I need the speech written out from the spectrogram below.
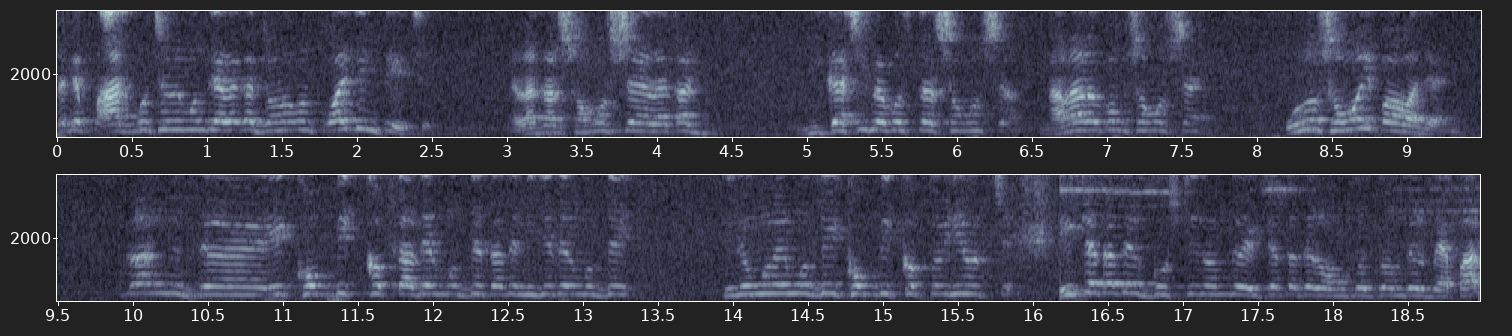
তাকে পাঁচ বছরের মধ্যে এলাকার জনগণ কয়দিন পেয়েছে? এলাকার সমস্যা এলাকার নিকাশি ব্যবস্থার সমস্যা নানা রকম সমস্যা কোনো সময় পাওয়া যায়নি। সুতরাং আহ, এই ক্ষোভ বিক্ষোভ তাদের মধ্যে তাদের নিজেদের মধ্যে তৃণমূলের মধ্যেই ক্ষোভ বিক্ষোভ তৈরি হচ্ছে। এইটা তাদের গোষ্ঠীদ্বন্দ্ব এইটা তাদের অন্তর্দ্বন্দ্বের ব্যাপার।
